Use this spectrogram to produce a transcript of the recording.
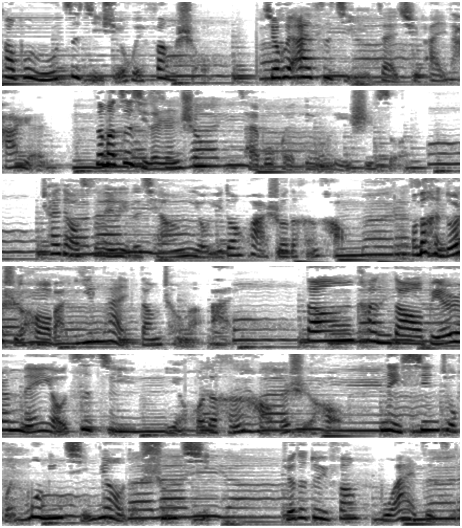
倒不如自己学会放手，学会爱自己，再去爱他人。那么自己的人生才不会流离失所。拆掉思维里的墙，有一段话说的很好：我们很多时候把依赖当成了爱，当看到别人没有自己也活得很好的时候，内心就会莫名其妙的生气，觉得对方不爱自己。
